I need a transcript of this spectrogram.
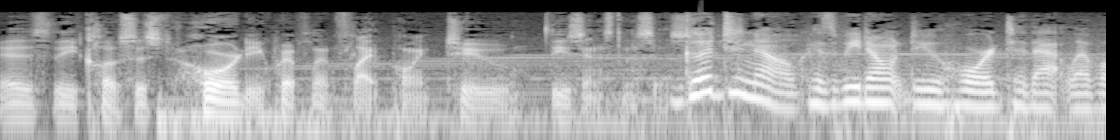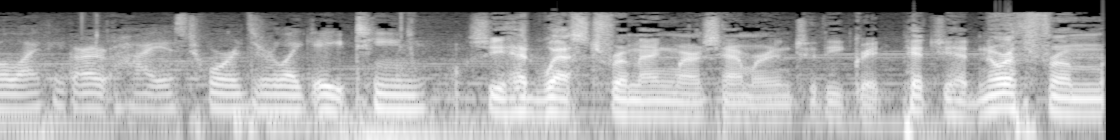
is the closest Horde equivalent flight point to these instances. Good to know because we don't do horde to that level. I think our highest hordes are like 18. So you head west from Angmar's Hammer into the Great Pit. You head north from,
